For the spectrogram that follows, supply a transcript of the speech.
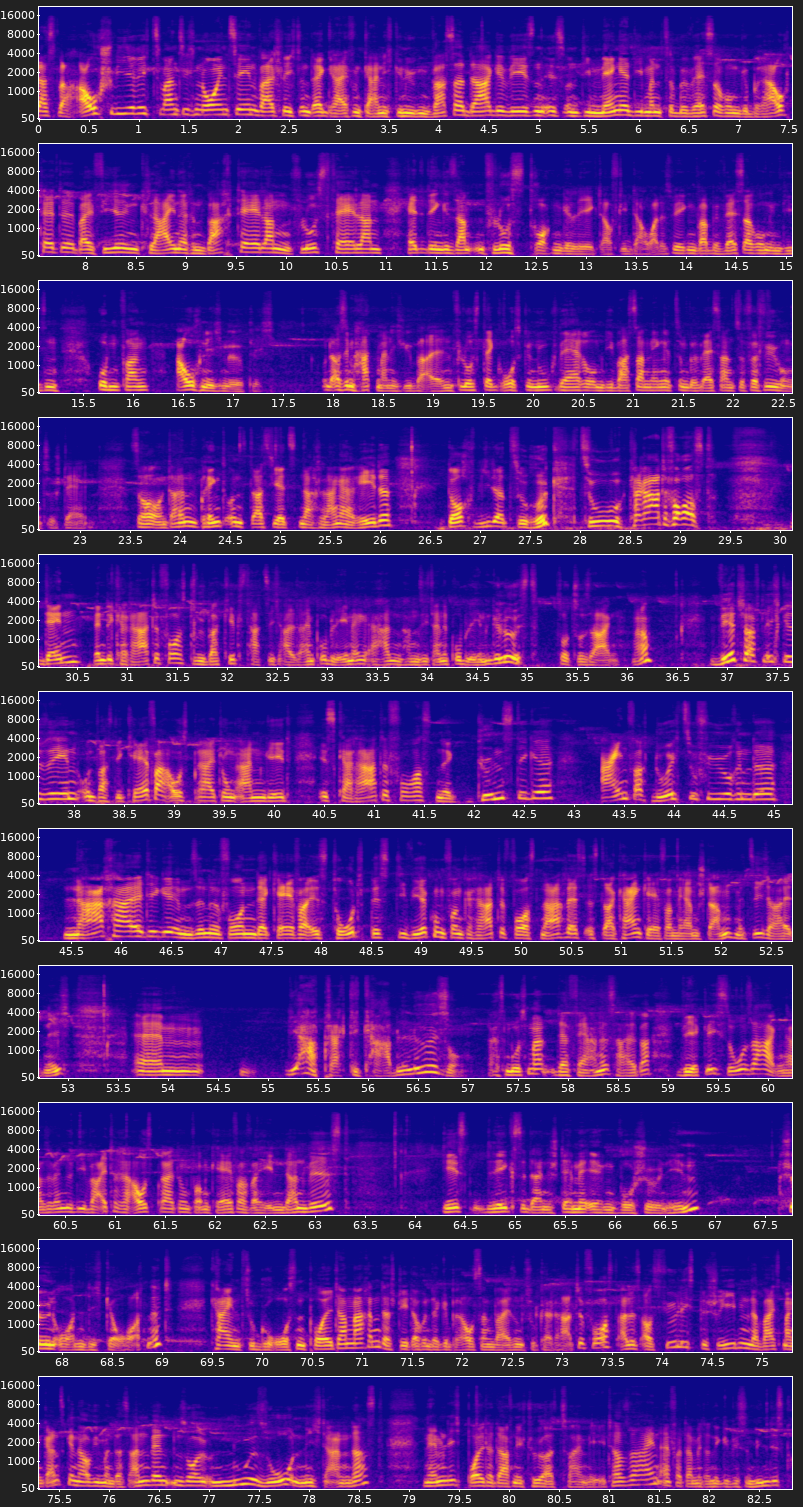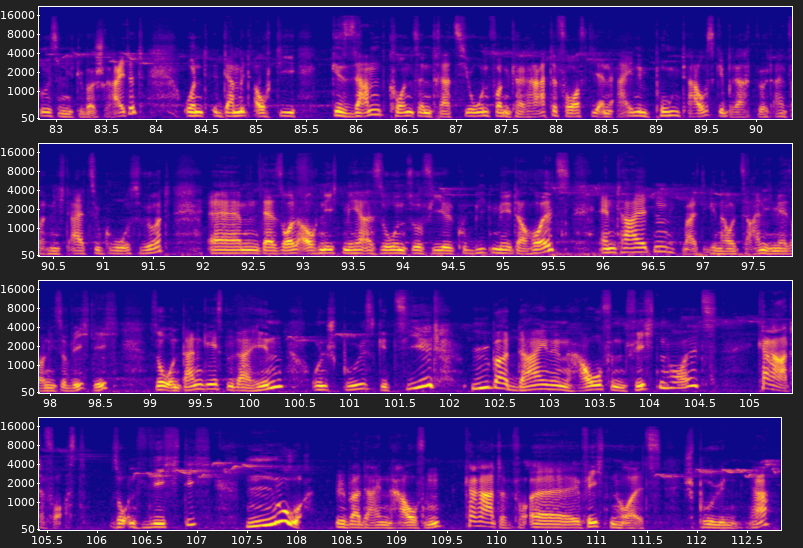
Das war auch schwierig 2019, weil schlicht und ergreifend gar nicht genügend Wasser da gewesen ist und die Menge, die man zur Bewässerung gebraucht hätte, bei vielen kleineren Bachtälern und Flusstälern, hätte den gesamten Fluss trockengelegt auf die Dauer. Deswegen war Bewässerung in diesem Umfang auch nicht möglich. Und außerdem hat man nicht überall einen Fluss, der groß genug wäre, um die Wassermenge zum Bewässern zur Verfügung zu stellen. So, und dann bringt uns das jetzt nach langer Rede doch wieder zurück zu Karateforst. Denn wenn du Karateforst drüber kippst, hat sich all deine Probleme, haben sich deine Probleme gelöst, sozusagen. Ne? Wirtschaftlich gesehen und was die Käferausbreitung angeht, ist Karateforst eine günstige, einfach durchzuführende, nachhaltige im Sinne von der Käfer ist tot, bis die Wirkung von Karateforst nachlässt, ist da kein Käfer mehr im Stamm, mit Sicherheit nicht. Ähm, ja, praktikable Lösung. Das muss man der Fairness halber wirklich so sagen. Also wenn du die weitere Ausbreitung vom Käfer verhindern willst, gehst, legst du deine Stämme irgendwo schön hin, schön ordentlich geordnet, keinen zu großen Polter machen, das steht auch in der Gebrauchsanweisung zu Karateforst, alles ausführlichst beschrieben, da weiß man ganz genau, wie man das anwenden soll und nur so und nicht anders, nämlich Polter darf nicht höher als zwei Meter sein, einfach damit er eine gewisse Mindestgröße nicht überschreitet und damit auch die Gesamtkonzentration von Karateforce, die an einem Punkt ausgebracht wird, einfach nicht allzu groß wird. Ähm, der soll auch nicht mehr als so und so viel Kubikmeter Holz enthalten. Ich weiß die genaue Zahl nicht mehr, ist auch nicht so wichtig. So, und dann gehst du dahin und sprühst gezielt über deinen Haufen Fichtenholz Karateforst. So, und wichtig, nur über deinen Haufen Karate, äh, Fichtenholz sprühen. Ja?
